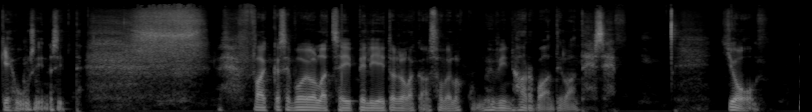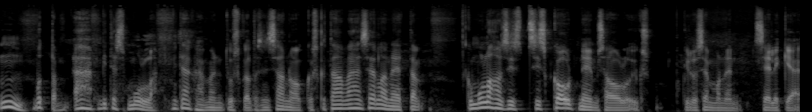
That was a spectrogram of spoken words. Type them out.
kehuu siinä sitten. Vaikka se voi olla, että se ei, peli ei todellakaan sovellu hyvin harvaan tilanteeseen. Joo, mm, mutta äh, mites mulla? Mitäköhän mä nyt uskaltaisin sanoa, koska tää on vähän sellainen, että kun mulla on siis, siis Codenames on ollut yksi kyllä semmoinen selkeä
